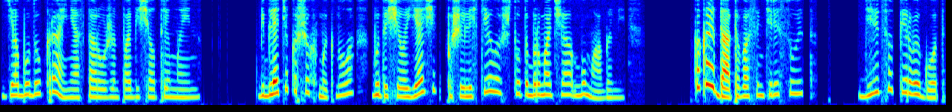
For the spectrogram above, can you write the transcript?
«Я буду крайне осторожен», — пообещал Тремейн. Библиотекарша хмыкнула, вытащила ящик, пошелестела, что-то бормоча бумагами. «Какая дата вас интересует?» «901 год.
